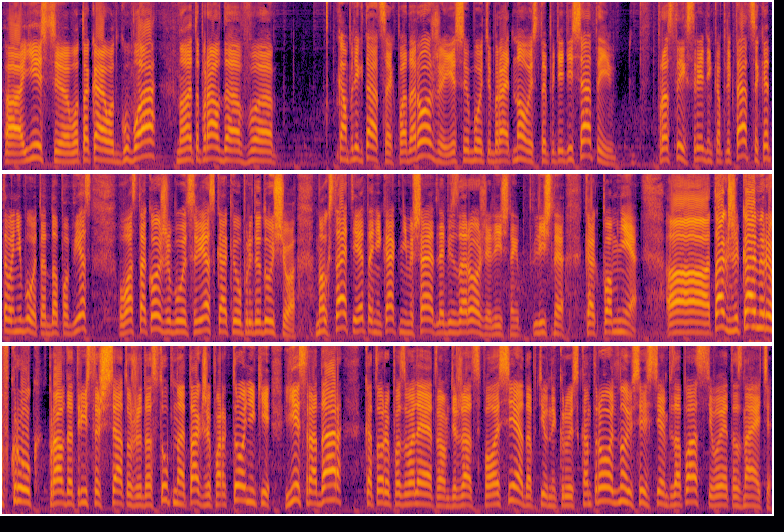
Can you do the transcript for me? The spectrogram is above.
А, есть вот такая вот губа, но это, правда, в комплектациях подороже. Если будете брать новый 150 простых средних комплектациях этого не будет. Это доп. обвес. У вас такой же будет свес, как и у предыдущего. Но, кстати, это никак не мешает для бездорожья, лично, лично как по мне. А, также камеры в круг. Правда, 360 уже доступно. Также парктроники. Есть радар, который позволяет вам держаться в полосе, адаптивный круиз-контроль. Ну и все системы безопасности, вы это знаете.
